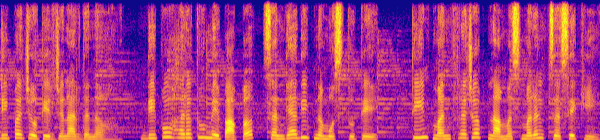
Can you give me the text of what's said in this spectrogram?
दीपज्योतिर्जनार्दन. दीपो हरतु मे पाप संध्यादीप नमोस्तुते तीन मंत्रजप नामस्मरण जसे की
